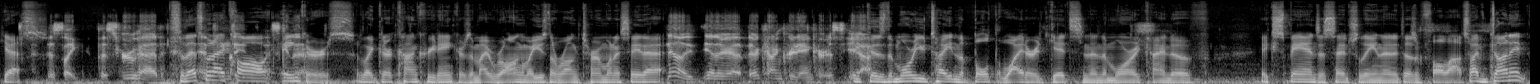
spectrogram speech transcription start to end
Yes. this like the screw head. So that's And what I call it's gonna- anchors, like they're concrete anchors. Am I wrong? Am I using the wrong term when I say that? No, yeah, they're they're concrete anchors. Yeah, Because the more you tighten the bolt, the wider it gets, and then the more it kind of expands essentially, and then it doesn't fall out. So I've done it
